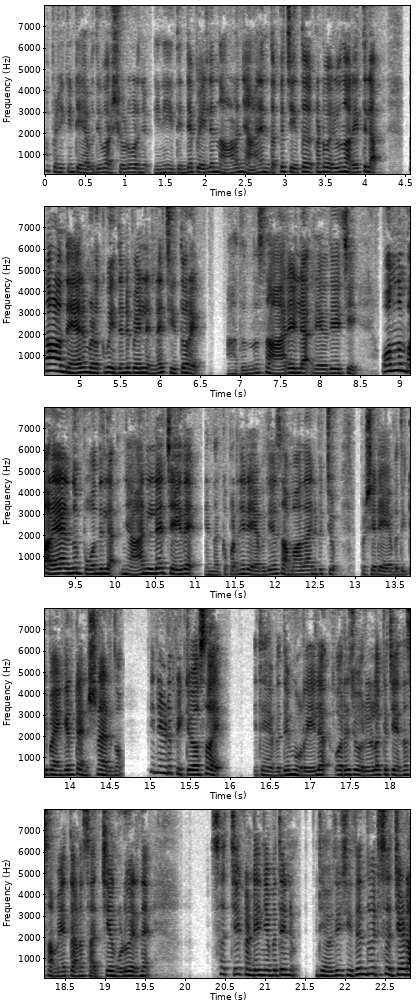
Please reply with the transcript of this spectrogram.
അപ്പോഴേക്കും രേവതി വർഷയോട് പറഞ്ഞു ഇനി ഇതിന്റെ പേരിൽ നാളെ ഞാൻ എന്തൊക്കെ ചീത്ത കേൾക്കേണ്ടി വരുമെന്ന് അറിയത്തില്ല. നാളെ നേരം വെളുക്കുമ്പോൾ ഇതിന്റെ പേരിൽ എന്നെ ചീത്ത പറയും. അതൊന്നും സാരമില്ല രേവതി ചേച്ചി. ഒന്നും പറയാനൊന്നും പോകുന്നില്ല. ഞാനല്ലേ ചെയ്തേ. എന്നൊക്കെ പറഞ്ഞ് രേവതിയെ സമാധാനിപ്പിച്ചു. പക്ഷെ രേവതിക്ക് ഭയങ്കര ടെൻഷനായിരുന്നു. പിന്നീട് പിറ്റേ ദിവസമായി. രേവതി മുറിയിൽ ഓരോ ജോലികളൊക്കെ ചെയ്യുന്ന സമയത്താണ് സച്ചി അങ്ങോട്ട് വരുന്നത് സച്ചിയെ കണ്ടു കഴിഞ്ഞപ്പോഴത്തേനും രേവതി ചേച്ചി ഇതെന്ത് പറ്റി സച്ചിയുടെ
